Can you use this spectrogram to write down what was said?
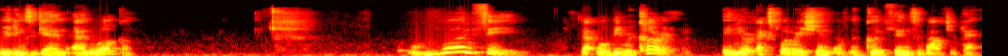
Greetings again and welcome. One theme that will be recurring in your exploration of the good things about Japan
